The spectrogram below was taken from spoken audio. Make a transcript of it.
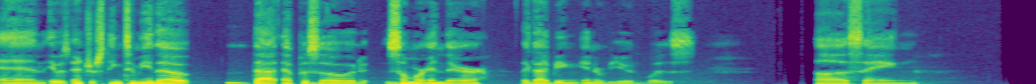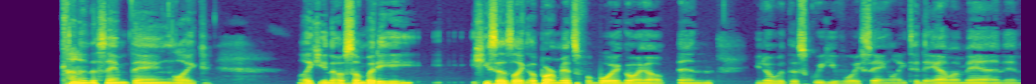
and it was interesting to me that that episode somewhere in there, the guy being interviewed was uh, saying kind of the same thing, like like you know somebody he says like a bar mitzvah boy going up and you know with the squeaky voice saying like today I'm a man and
